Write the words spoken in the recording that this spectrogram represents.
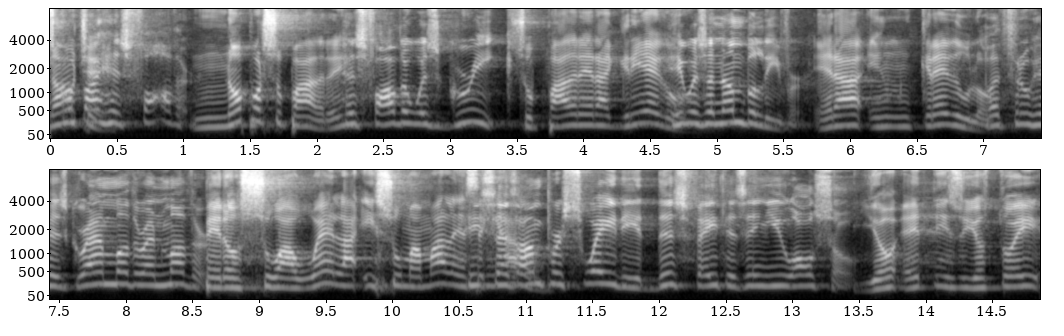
not by his father. No por su padre. His father was Greek. Su padre era griego. He was an unbeliever. Era incrédulo. But through his grandmother and mother, Pero su abuela y su mamá le he says, I'm persuaded this faith is in you also. Yo, él dice, yo estoy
